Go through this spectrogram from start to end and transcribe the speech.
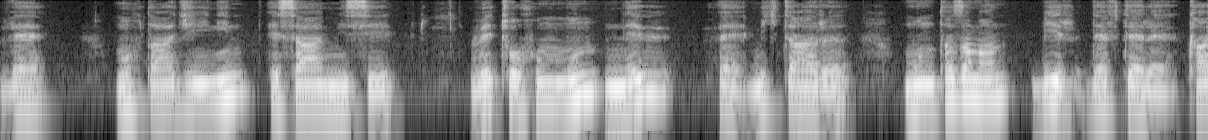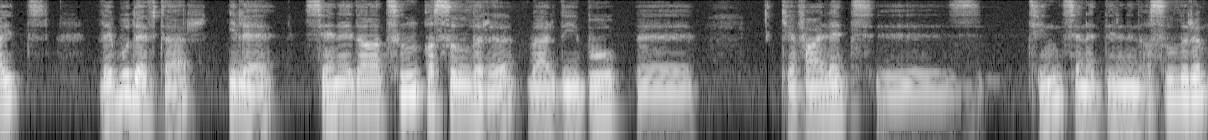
ve muhtacinin esamisi ve tohumun nev ve miktarı muntazaman bir deftere kayıt ve bu defter ile senedatın asılları verdiği bu e, kefaletin senetlerinin asılları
